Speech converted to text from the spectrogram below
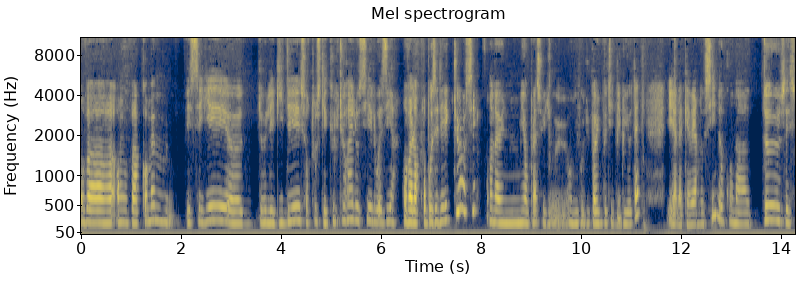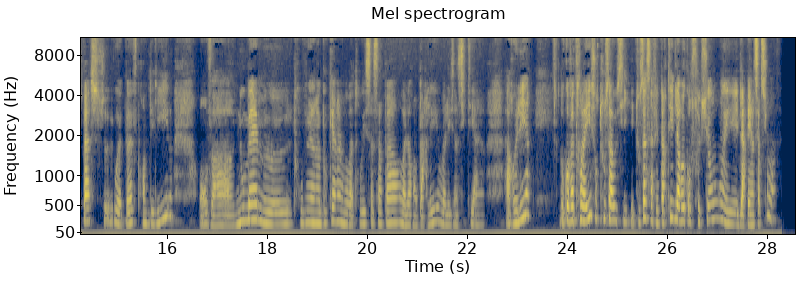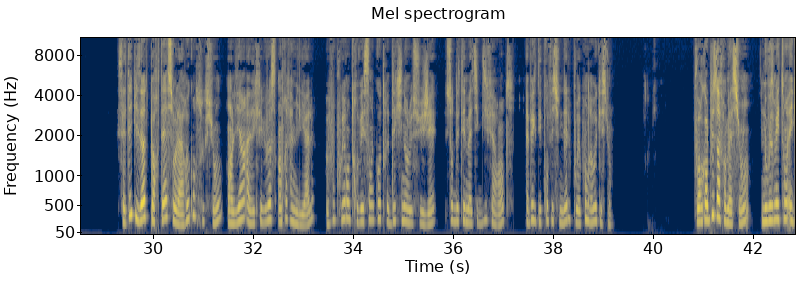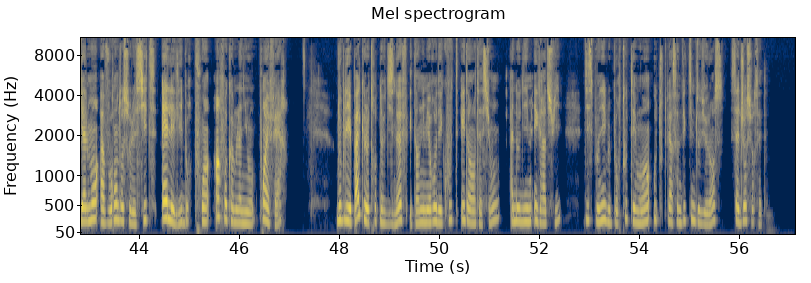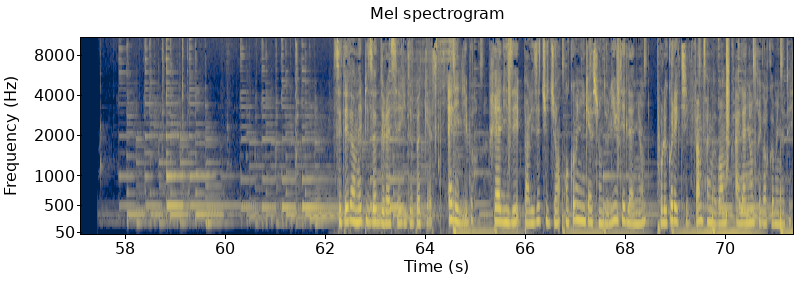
On va on va quand même essayer euh, de les guider sur tout ce qui est culturel aussi et loisirs. On va leur proposer des lectures aussi. On a une, mis en place euh, au niveau du pas une petite bibliothèque et à la caverne aussi. Donc on a deux espaces où elles peuvent prendre des livres. On va nous-mêmes euh, trouver un bouquin, on va trouver ça sympa, on va leur en parler, on va les inciter à, à relire. Donc on va travailler sur tout ça aussi. Et tout ça, ça fait partie de la reconstruction et de la réinsertion. Hein. Cet épisode portait sur la reconstruction en lien avec les violences intrafamiliales. Vous pourrez en trouver cinq autres déclinant le sujet sur des thématiques différentes avec des professionnels pour répondre à vos questions. Pour encore plus d'informations, nous vous invitons également à vous rendre sur le site ellestlibre.infocomlagnon.fr. N'oubliez pas que le 3919 est un numéro d'écoute et d'orientation, anonyme et gratuit, disponible pour tout témoin ou toute personne victime de violence, 7 jours sur 7. C'était un épisode de la série de podcast Elle est libre, réalisé par les étudiants en communication de l'IUT de Lannion pour le collectif 25 novembre à Lannion Trégor Communauté.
